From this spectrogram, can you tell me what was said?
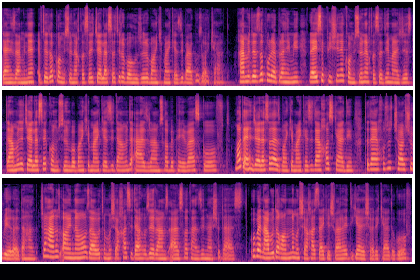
در این زمینه ابتدا کمیسیون اقتصادی جلساتی را با حضور بانک مرکزی برگزار کرد. حمیدرضا پور ابراهیمی رئیس پیشین کمیسیون اقتصادی مجلس در مورد جلسه کمیسیون با بانک مرکزی در مورد ارز رمزها به پیوست گفت ما در این جلسات از بانک مرکزی درخواست کردیم تا در این خصوص چارچوبی ارائه دهند چون هنوز آیین‌نامه و ضوابط مشخصی در حوزه رمز ارزها تنظیم نشده است. او به نبود قانون مشخص در کشورهای دیگر اشاره کرد و گفت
